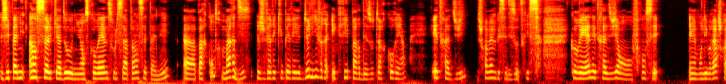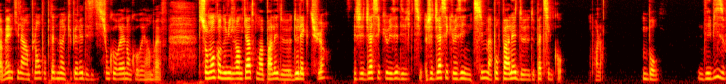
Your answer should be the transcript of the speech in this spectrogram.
J'ai pas mis un seul cadeau aux nuances coréennes sous le sapin cette année. Euh, par contre, mardi, je vais récupérer deux livres écrits par des auteurs coréens et traduits. Je crois même que c'est des autrices coréennes et traduits en français. Et mon libraire, je crois même qu'il a un plan pour peut-être me récupérer des éditions coréennes en coréen. Bref, sûrement qu'en 2024, on va parler de, de lecture. J'ai déjà sécurisé des victimes. J'ai déjà sécurisé une team pour parler de, de Pachinko. Voilà. Bon. Des bisous.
